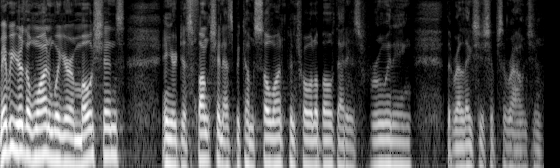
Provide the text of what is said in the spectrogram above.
Maybe you're the one where your emotions and your dysfunction has become so uncontrollable that it's ruining the relationships around you.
